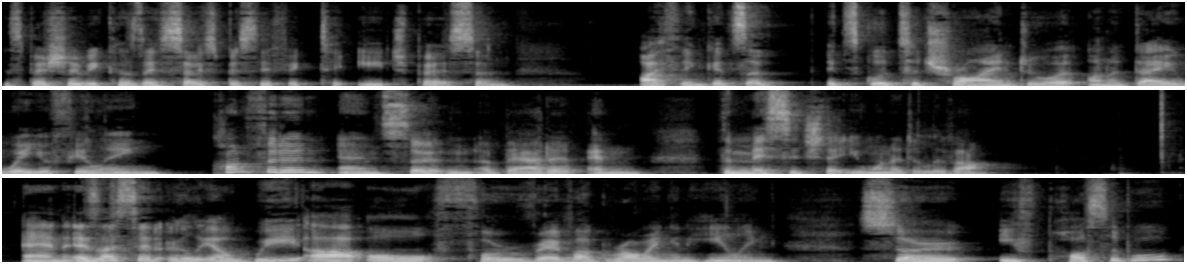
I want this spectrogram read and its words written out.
especially because they're so specific to each person. I think it's a it's good to try and do it on a day where you're feeling confident and certain about it and the message that you want to deliver. And as I said earlier, we are all forever growing and healing. So, if possible,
